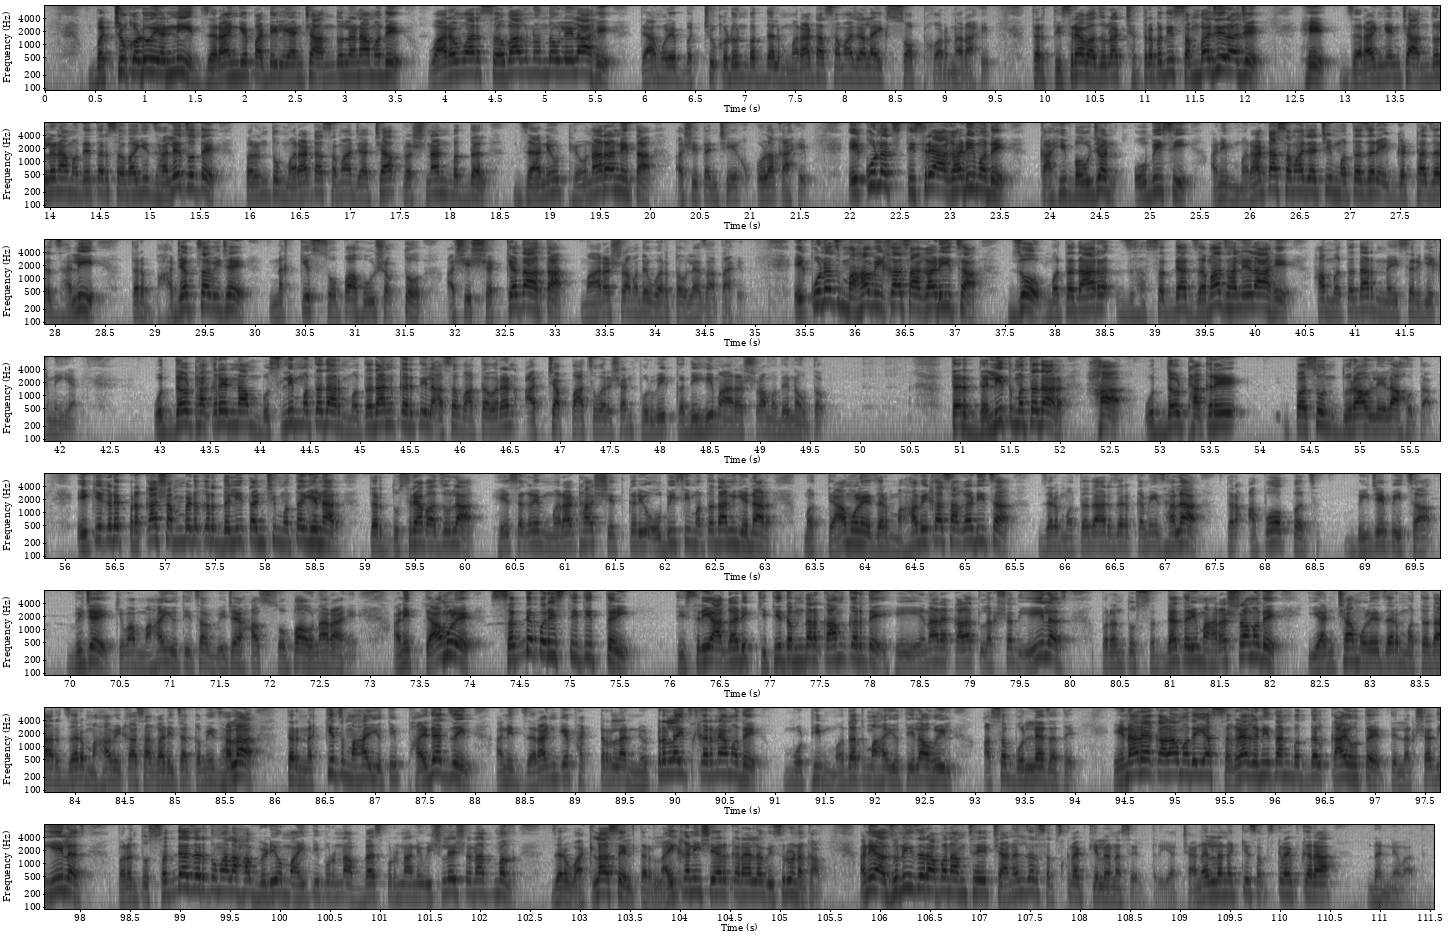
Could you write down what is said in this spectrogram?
बच्चू कडू यांनी जरांगे पाटील यांच्या आंदोलनामध्ये वारंवार सहभाग नोंदवलेला आहे. त्यामुळे बच्चू कडूंबद्दल मराठा समाजाला एक सॉफ्ट कॉर्नर आहे. तर तिसऱ्या बाजूला छत्रपती संभाजीराजे हे जरांगेंच्या आंदोलनामध्ये तर सहभागी झालेच होते परंतु मराठा समाजाच्या प्रश्नांबद्दल जाणीव ठेवणारा नेता अशी त्यांची एक ओळख आहे. एकूणच तिसऱ्या आघाडीमध्ये काही बहुजन ओबीसी आणि मराठा समाजाची मतं जर एकगठ्ठा जर झाली तर भाजपचा विजय नक्कीच सोपा होऊ शकतो अशी शक्यता आता महाराष्ट्रामध्ये वर्तवल्या जात आहे. एकूणच महाविकास आघाडीचा जो मतदार सध्या जमा झालेला आहे हा मतदार नैसर्गिक नाही आहे उद्धव ठाकरेंना मुस्लिम मतदार मतदान करतील असं वातावरण आजच्या पाच वर्षांपूर्वी कधीही महाराष्ट्रामध्ये नव्हतं. तर दलित मतदार हा उद्धव ठाकरेपासून दुरावलेला होता. एकीकडे प्रकाश आंबेडकर दलितांची मतं घेणार तर दुसऱ्या बाजूला हे सगळे मराठा शेतकरी ओबीसी मतदान घेणार. मग त्यामुळे जर महाविकास आघाडीचा जर मतदार जर कमी झाला तर आपोआपच बी जे पीचा विजय किंवा महायुतीचा विजय हा सोपा होणार आहे. आणि त्यामुळे सद्य परिस्थितीत तरी तिसरी आघाडी किती दमदार काम करते हे येणाऱ्या काळात लक्षात येईलच. परंतु सध्या तरी महाराष्ट्रामध्ये यांच्यामुळे जर मतदार जर महाविकास आघाडीचा कमी झाला तर नक्कीच महायुती फायद्यात जाईल आणि जरांगे फॅक्टरला न्यूट्रलाइज करण्यामध्ये मोठी मदत महायुतीला होईल असं बोलल्या जाते. येणाऱ्या काळामध्ये या सगळ्या गणितांबद्दल काय होतं आहे ते लक्षात येईलच परंतु सध्या जर तुम्हाला हा व्हिडिओ माहितीपूर्ण अभ्यासपूर्ण आणि विश्लेषणात्मक जर वाटला असेल तर लाईक आणि शेअर करायला विसरू नका. आणि अजूनही जर आपण आमचं हे चॅनल जर सबस्क्राईब केलं नसेल तर या चॅनलला नक्की सबस्क्राईब करा. धन्यवाद.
